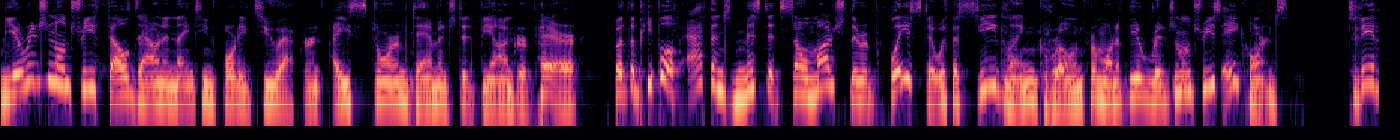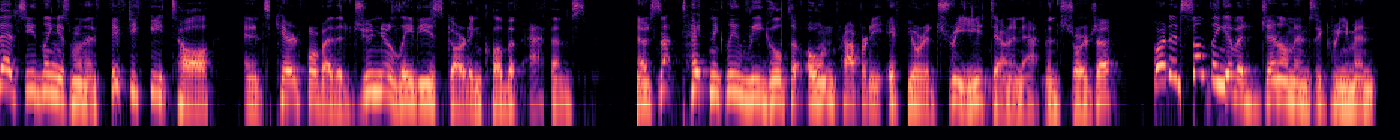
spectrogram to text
The original tree fell down in 1942 after an ice storm damaged it beyond repair, but the people of Athens missed it so much they replaced it with a seedling grown from one of the original tree's acorns. Today, that seedling is more than 50 feet tall and it's cared for by the Junior Ladies Garden Club of Athens. Now, it's not technically legal to own property if you're a tree down in Athens, Georgia, but it's something of a gentleman's agreement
